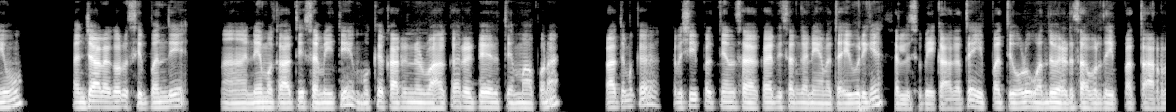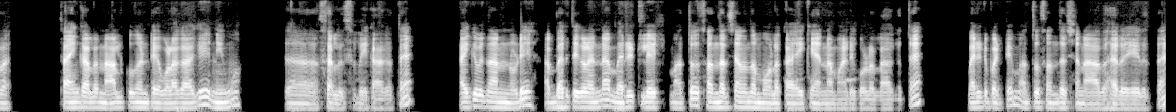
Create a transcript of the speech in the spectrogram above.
ನೀವು ಸಂಚಾಲಕರು, ಸಿಬ್ಬಂದಿ ನೇಮಕಾತಿ ಸಮಿತಿ, ಮುಖ್ಯ ಕಾರ್ಯನಿರ್ವಾಹಕ, ರೆಡ್ಡಿ ತಿಮ್ಮಾಪುರ, ಪ್ರಾಥಮಿಕ ಕೃಷಿ ಪ್ರತ್ಯನ ಸಹಕಾರಿ ಸಂಘ ನಿಯಮಿತ ಇವರಿಗೆ ಸಲ್ಲಿಸಬೇಕಾಗುತ್ತೆ. ಇಪ್ಪತ್ತೇಳು ಒಂದು ಎರಡು ಸಾವಿರದ ಇಪ್ಪತ್ತಾರರ ಸಾಯಂಕಾಲ ನಾಲ್ಕು ಗಂಟೆ ಒಳಗಾಗಿ ನೀವು ಸಲ್ಲಿಸಬೇಕಾಗತ್ತೆ. ಆಯ್ಕೆ ವಿಧಾನ ನೋಡಿ ಅಭ್ಯರ್ಥಿಗಳನ್ನ ಮೆರಿಟ್ ಲಿಸ್ಟ್ ಮತ್ತು ಸಂದರ್ಶನದ ಮೂಲಕ ಆಯ್ಕೆಯನ್ನು ಮಾಡಿಕೊಳ್ಳಲಾಗುತ್ತೆ. ಮೆರಿಟ್ ಪಟ್ಟಿ ಮತ್ತು ಸಂದರ್ಶನ ಆಧಾರ ಇರುತ್ತೆ.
